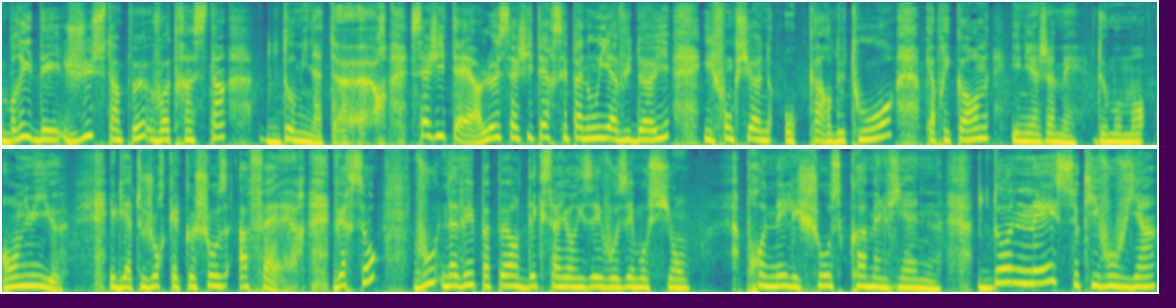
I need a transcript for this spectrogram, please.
Bridez juste un peu votre instinct dominateur. Sagittaire, le Sagittaire s'épanouit à vue d'œil. Il fonctionne au quart de tour. Capricorne, il n'y a jamais de moment ennuyeux. Il y a toujours quelque chose à faire. Verseau, vous n'avez pas peur d'extérioriser vos émotions. Prenez les choses comme elles viennent. Donnez ce qui vous vient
